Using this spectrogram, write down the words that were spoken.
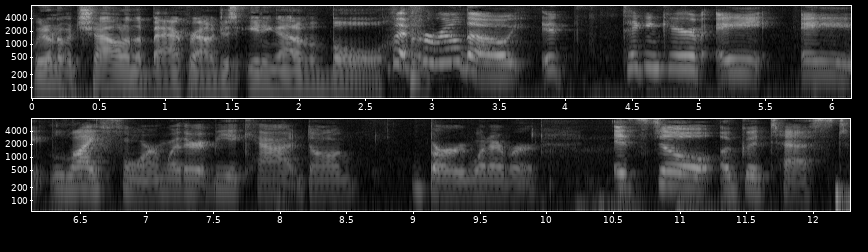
We don't have a child in the background just eating out of a bowl. But for real though, it's taking care of a a life form, whether it be a cat, dog, bird, whatever. It's still a good test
